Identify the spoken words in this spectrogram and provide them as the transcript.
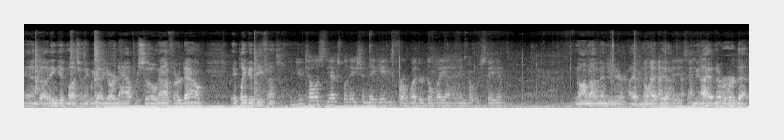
and uh, didn't get much. I think we got a yard and a half or so. And then on third down, they play good defense. Can you tell us the explanation they gave you for a weather delay on an indoor stadium? No, I'm not an engineer. I have no idea. I mean, I have never heard that.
